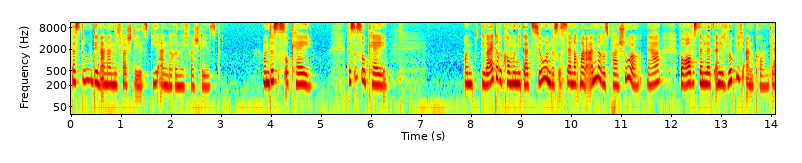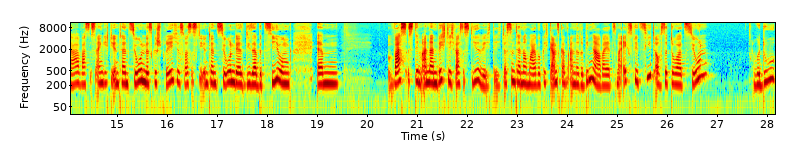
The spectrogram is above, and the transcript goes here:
dass du den anderen nicht verstehst, die andere nicht verstehst. Und das ist okay. Das ist okay. Und die weitere Kommunikation, das ist ja nochmal ein anderes Paar Schuhe, ja, worauf es denn letztendlich wirklich ankommt, ja. Was ist eigentlich die Intention des Gespräches? Was ist die Intention der, dieser Beziehung? Ähm, was ist dem anderen wichtig? Was ist dir wichtig? Das sind ja nochmal wirklich ganz, ganz andere Dinge. Aber jetzt mal explizit auf Situationen, wo du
